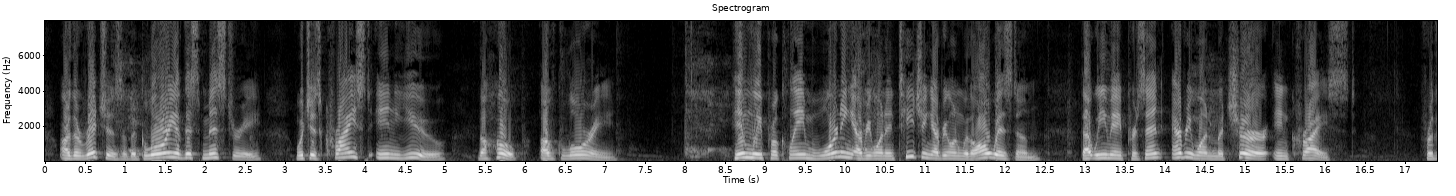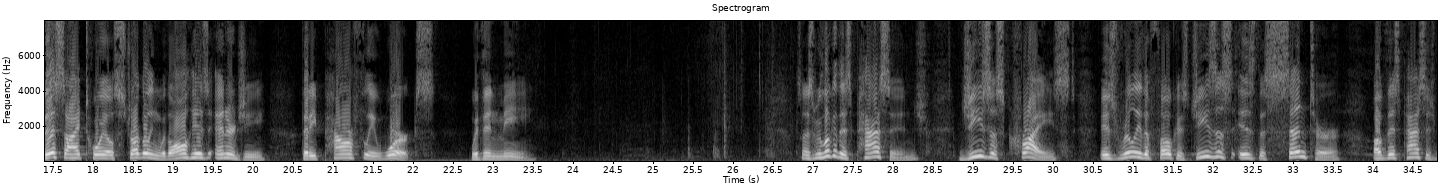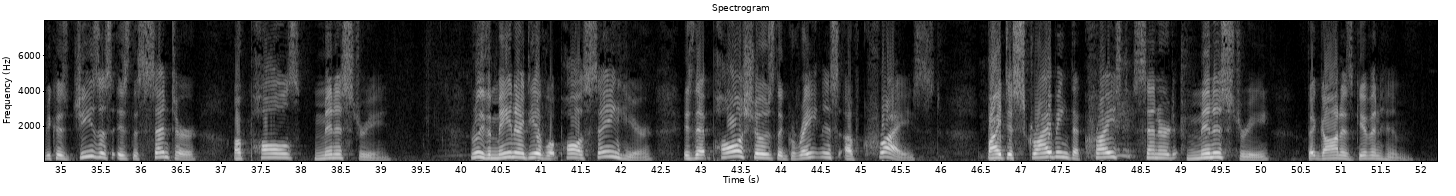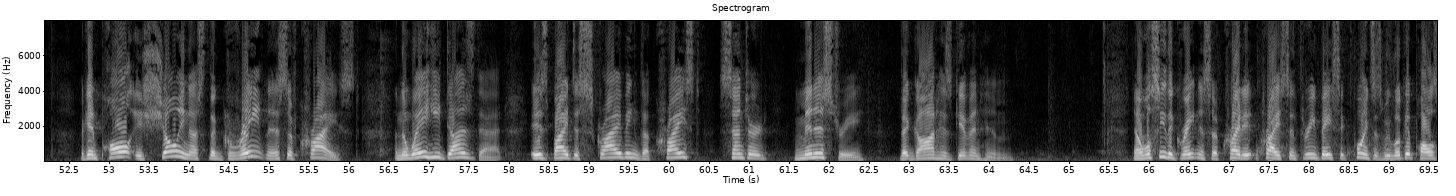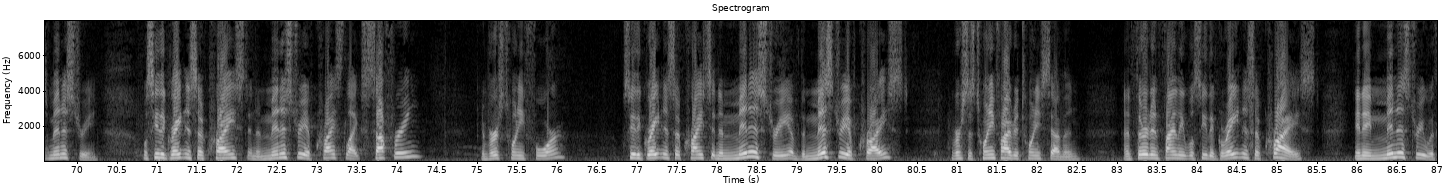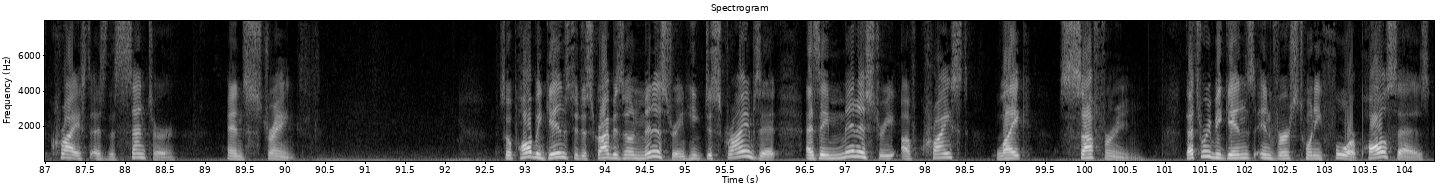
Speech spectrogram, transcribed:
are the riches of the glory of this mystery, which is Christ in you, the hope of glory. Him we proclaim, warning everyone and teaching everyone with all wisdom, that we may present everyone mature in Christ. For this I toil, struggling with all his energy that he powerfully works within me. So, as we look at this passage, Jesus Christ is really the focus. Jesus is the center of this passage because Jesus is the center of Paul's ministry. Really, the main idea of what Paul is saying here is that Paul shows the greatness of Christ by describing the Christ centered ministry that God has given him. Again, Paul is showing us the greatness of Christ. And the way he does that is by describing the Christ centered ministry that God has given him. Now, we'll see the greatness of Christ in three basic points as we look at Paul's ministry. We'll see the greatness of Christ in a ministry of Christ like suffering in verse 24. We'll see the greatness of Christ in a ministry of the mystery of Christ, verses 25 to 27. And third and finally, we'll see the greatness of Christ in a ministry with Christ as the center and strength. So Paul begins to describe his own ministry, and he describes it as a ministry of Christ like suffering. That's where he begins in verse 24. Paul says,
